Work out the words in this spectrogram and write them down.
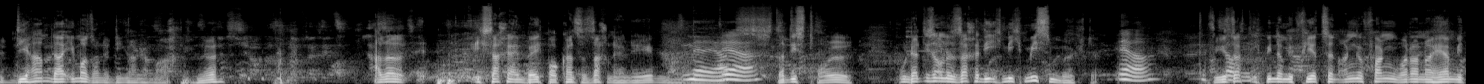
Die haben da immer so eine Dinger gemacht. Ne? Also, ich sage ja, im Bergbau kannst du Sachen erleben. Ja, Ja. Das ist toll. Und das ist auch eine Sache, die ich nicht missen möchte. Ja. Das Wie gesagt, ich bin da mit 14 angefangen, war dann nachher mit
